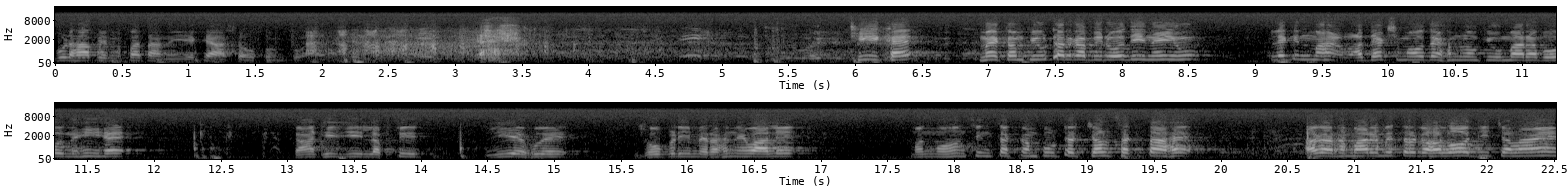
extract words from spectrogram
बुढ़ापे में पता नहीं है क्या शौक उनको। ठीक है, मैं कंप्यूटर का विरोधी नहीं हूँ, लेकिन अध्यक्ष महोदय, हम लोगों की उम्र अब वो नहीं है। गांधी जी लपटी लिए हुए झोपड़ी में रहने वाले, मनमोहन सिंह तक कंप्यूटर चल सकता है। अगर हमारे मित्र गहलोत जी चलाएँ,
